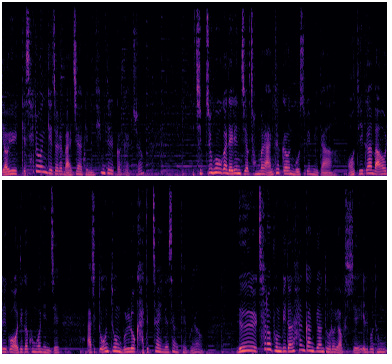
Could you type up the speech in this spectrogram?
여유 있게 새로운 계절을 맞이하기는 힘들 것 같죠. 집중호우가 내린 지역 정말 안타까운 모습입니다. 어디가 마을이고 어디가 공원인지 아직도 온통 물로 가득 차 있는 상태고요. 늘 차로 붐비던 한강변 도로 역시 일부 동,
